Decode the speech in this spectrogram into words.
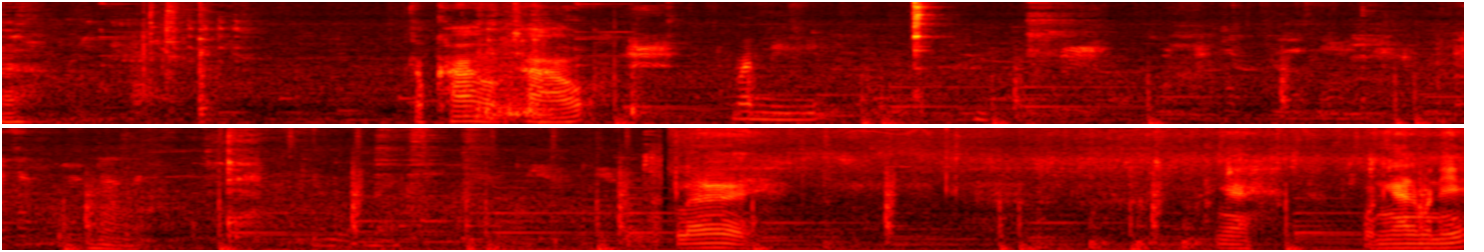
นะกับข้าวเช้า วันนี้เลย ไงผ ลงานวันนี้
